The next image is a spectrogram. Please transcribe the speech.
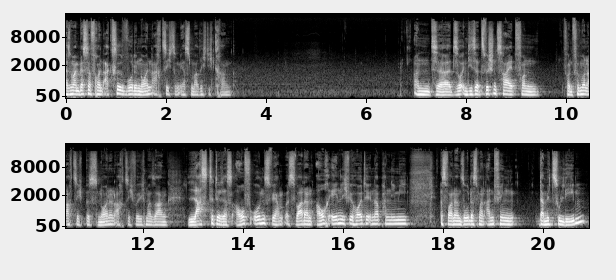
also mein bester Freund Axel wurde 89 zum ersten Mal richtig krank. Und äh, so in dieser Zwischenzeit von, von 85 bis 89, würde ich mal sagen, lastete das auf uns. Wir haben, es war dann auch ähnlich wie heute in der Pandemie. Es war dann so, dass man anfing, damit zu leben,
